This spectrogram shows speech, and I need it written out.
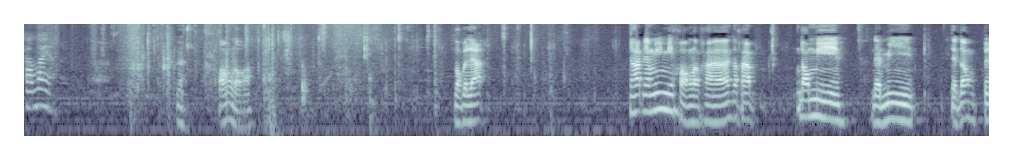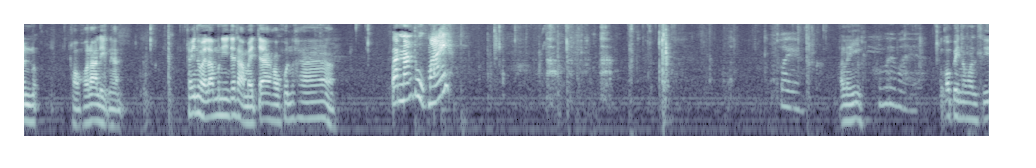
ถามอะไรอะฟ้องเหรอ บอกไปแล้ว นะครับ ยังไม่มีของหรอกคะนะครับเรามีแต่มี แต่ต้องเป็นของคอร่าเล็กนะครับให้หน่วยรับวันนี้จะถามไหมจ้าขอบคุณค่ะ วันนั้นถูกไหม ตัวเองอะไรเขาไม่ไหวอะก็เป็นนอนสิ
